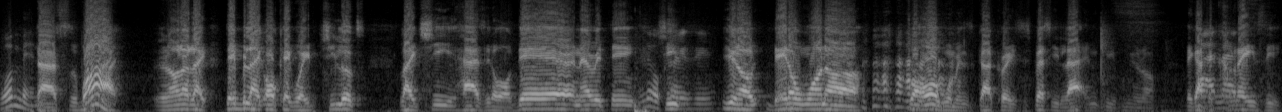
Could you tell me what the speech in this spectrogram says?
woman. that's why. You know, like they'd be like, okay, wait, she looks like she has it all there and everything. Little she, crazy. You know, they don't wanna. well, all women's got crazy, especially Latin people. You know, they got the crazy.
